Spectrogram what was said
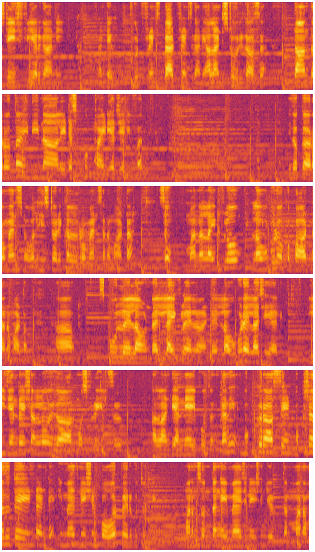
స్టేజ్ ఫియర్ కానీ అంటే గుడ్ ఫ్రెండ్స్ బ్యాడ్ ఫ్రెండ్స్ కానీ అలాంటి స్టోరీ రాసా. దాని తర్వాత ఇది నా latest book my dear Jennifer ఇది ఒక రొమాన్స్ నోవెల్ హిస్టారికల్ రొమాన్స్ అనమాట సో మన లైఫ్లో లవ్ కూడా ఒక పార్ట్ అనమాట స్కూల్లో ఎలా ఉండాలి లైఫ్లో ఎలా ఉండాలి లవ్ కూడా ఎలా చేయాలి? ఈ జనరేషన్లో ఇక ఆల్మోస్ట్ రీల్స్ అలాంటి అన్నీ అయిపోతుంది. కానీ బుక్ రాస్తే బుక్ చదివితే ఏంటంటే ఇమాజినేషన్ పవర్ పెరుగుతుంది. మనం సొంతంగా ఇమాజినేషన్ జరుగుతాం. మనం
